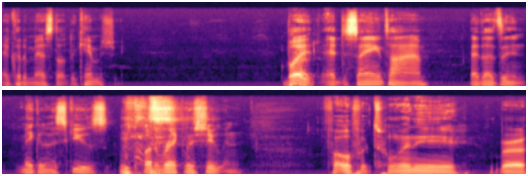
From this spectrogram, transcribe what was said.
it could have messed up the chemistry. But at the same time, that doesn't make an excuse for the reckless shooting. Four for 20, bro.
